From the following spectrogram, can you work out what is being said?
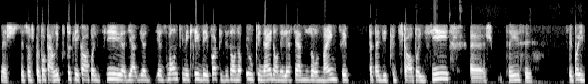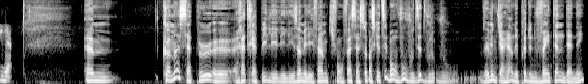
mais c'est sûr, je peux pas parler pour tous les corps policiers. Il y a, du monde qui m'écrivent des fois puis disent on n'a aucune aide, on est laissé à nous autres-mêmes. Tu sais, peut-être des plus petits corps policiers. Euh, tu sais, c'est pas évident. Comment ça peut euh, rattraper les, hommes et les femmes qui font face à ça? Parce que, tu sais, bon, vous, vous dites, vous, vous vous avez une carrière de près d'une vingtaine d'années.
